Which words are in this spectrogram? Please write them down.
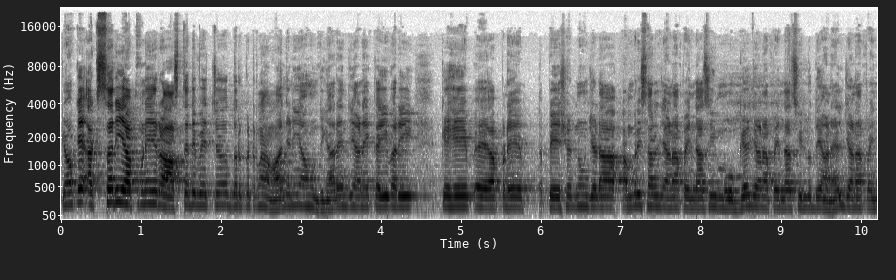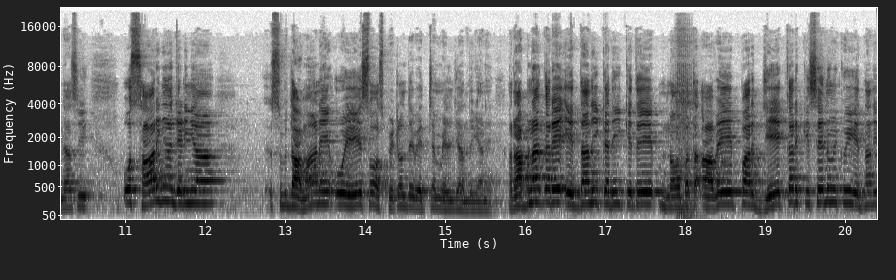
ਕਿਉਂਕਿ ਅਕਸਰ ਹੀ ਆਪਣੇ ਰਾਸਤੇ ਦੇ ਵਿੱਚ ਦੁਰਘਟਨਾਵਾਂ ਜਿਹੜੀਆਂ ਹੁੰਦੀਆਂ ਰਹਿੰਦੀਆਂ ਨੇ, ਕਈ ਵਾਰੀ ਕਿਸੇ ਆਪਣੇ ਪੇਸ਼ੈਂਟ ਨੂੰ ਜਿਹੜਾ ਅੰਮ੍ਰਿਤਸਰ ਜਾਣਾ ਪੈਂਦਾ ਸੀ, ਮੋਗੇ ਜਾਣਾ ਪੈਂਦਾ ਸੀ, ਲੁਧਿਆਣੇ ਜਾਣਾ ਪੈਂਦਾ ਸੀ, ਉਹ ਸਾਰੀਆਂ ਜਿਹੜੀਆਂ ਸੁਵਿਧਾਵਾਂ ਨੇ, ਉਹ ਇਸ ਹਸਪੀਟਲ ਦੇ ਵਿੱਚ ਮਿਲ ਜਾਂਦੀਆਂ ਨੇ। ਰੱਬ ਨਾ ਕਰੇ ਇਦਾਂ ਦੀ ਕਦੀ ਕਿਤੇ ਨੌਬਤ ਆਵੇ, ਪਰ ਜੇਕਰ ਕਿਸੇ ਨੂੰ ਵੀ ਕੋਈ ਇਦਾਂ ਦੀ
